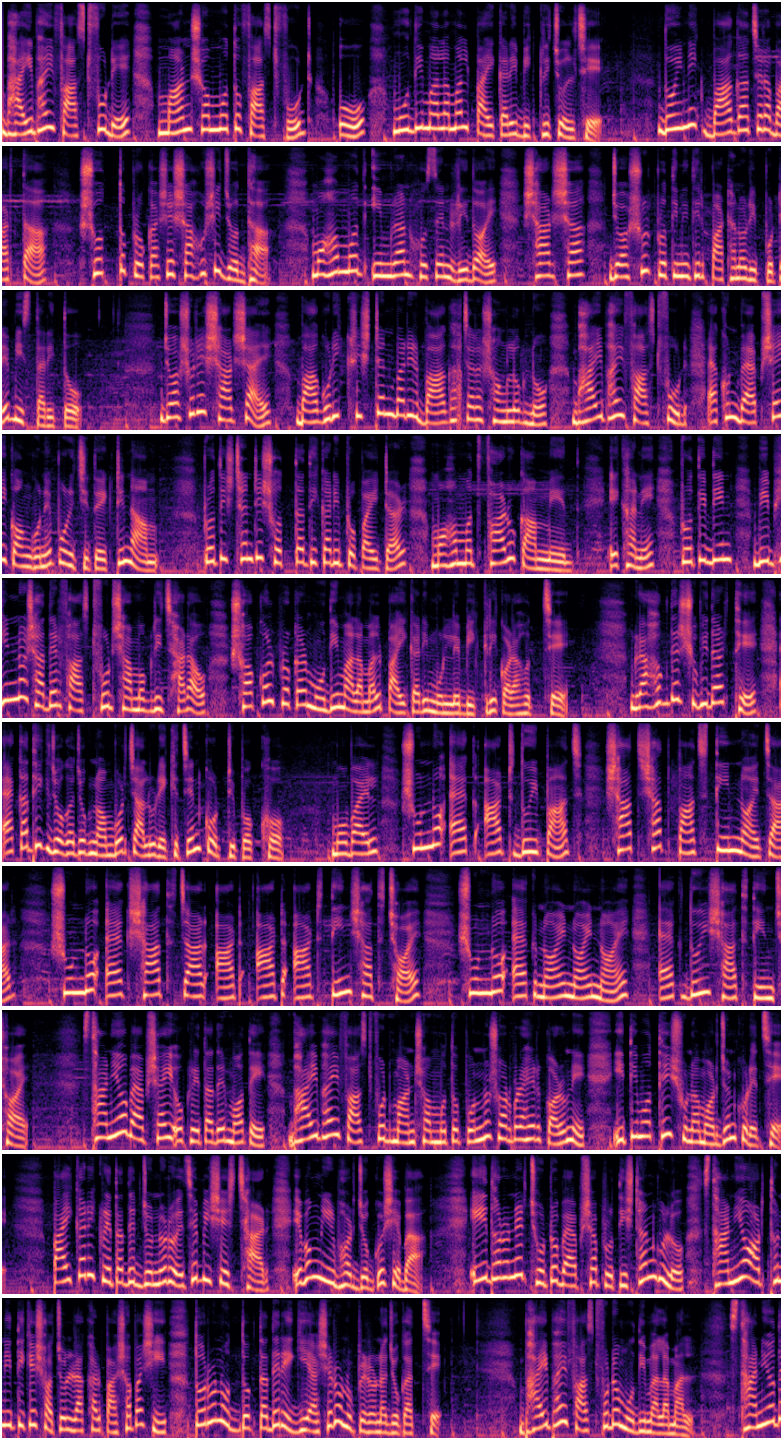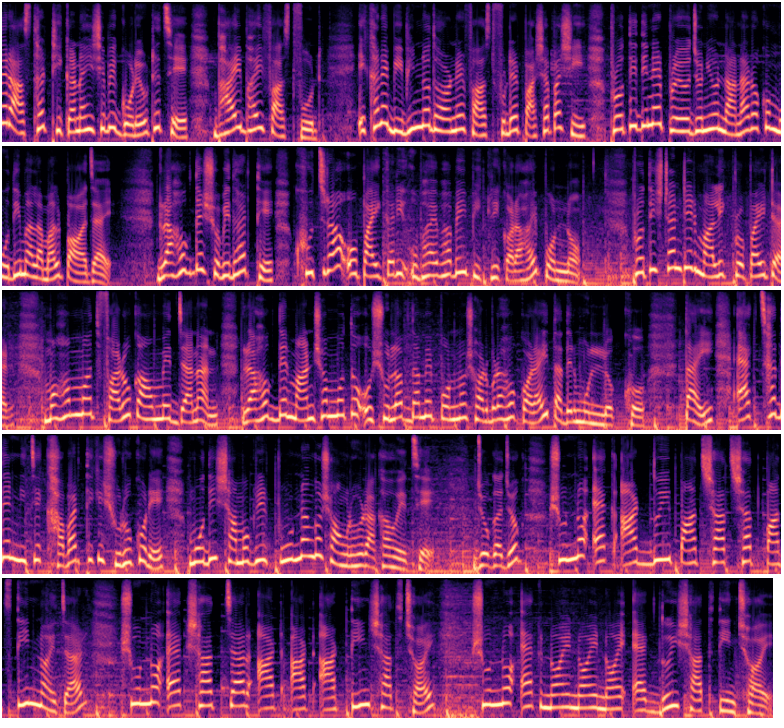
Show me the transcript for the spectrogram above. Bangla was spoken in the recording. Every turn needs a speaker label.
Speaker 1: ভাই ভাই ফাস্টফুডে মানসম্মত ফাস্টফুড ও মুদি মালামাল পাইকারি বিক্রি চলছে। দৈনিক বাগাচড়া বার্তা, সত্য প্রকাশে সাহসী যোদ্ধা, মোহাম্মদ ইমরান হোসেন হৃদয়, সারসা যশোর প্রতিনিধির পাঠানো রিপোর্টে বিস্তারিত। যশোরের সারসায় বাগুড়ি খ্রিস্টান বাড়ির বাঘাচারা সংলগ্ন ভাই ভাই ফাস্টফুড এখন ব্যবসায়িক অঙ্গনে পরিচিত একটি নাম। প্রতিষ্ঠানটির সত্ত্বাধিকারী প্রোপাইটার মোহাম্মদ ফারুক আহমেদ। এখানে প্রতিদিন বিভিন্ন স্বাদের ফাস্টফুড সামগ্রী ছাড়াও সকল প্রকার মুদি মালামাল পাইকারি মূল্যে বিক্রি করা হচ্ছে। গ্রাহকদের সুবিধার্থে একাধিক যোগাযোগ নম্বর চালু রেখেছেন কর্তৃপক্ষ। মোবাইল শূন্য এক আট দুই পাঁচ সাত সাত পাঁচ তিন নয় চার, শূন্য এক সাত চার আট আট আট তিন সাত ছয়, শূন্য এক নয় নয় নয় এক দুই সাত তিন ছয়। স্থানীয় ব্যবসায়ী ও ক্রেতাদের মতে, ভাই ভাই ফাস্টফুড মানসম্মত পণ্য সরবরাহের কারণে ইতিমধ্যেই সুনাম অর্জন করেছে। পাইকারি ক্রেতাদের জন্য রয়েছে বিশেষ ছাড় এবং নির্ভরযোগ্য সেবা। এই ধরনের ছোট ব্যবসা প্রতিষ্ঠানগুলো স্থানীয় অর্থনীতিকে সচল রাখার পাশাপাশি তরুণ উদ্যোক্তাদের এগিয়ে আসার অনুপ্রেরণা যোগাচ্ছে। ভাই ভাই ফাস্টফুড ও মুদি মালামাল স্থানীয়দের আস্থার ঠিকানা হিসেবে গড়ে উঠেছে ভাই ভাই ফাস্টফুড এখানে বিভিন্ন ধরনের ফাস্টফুডের পাশাপাশি প্রতিদিনের প্রয়োজনীয় নানা রকম মুদি মালামাল পাওয়া যায়। গ্রাহকদের সুবিধার্থে খুচরা ও পাইকারি উভয়ভাবেই বিক্রি করা হয় পণ্য। প্রতিষ্ঠানটির মালিক প্রোপাইটার মোহাম্মদ ফারুক আহমেদ জানান, গ্রাহকদের মানসম্মত ও সুলভ দামে পণ্য সরবরাহ করাই তাদের মূল লক্ষ্য। তাই, এক ছাদের নিচে খাবার থেকে শুরু করে মোদির সামগ্রীর পূর্ণাঙ্গ সংগ্রহ রাখা হয়েছে। যোগাযোগ শূন্য এক আট দুই পাঁচ সাত সাত পাঁচ তিন নয় চার শূন্য এক সাত চার আট আট আট তিন সাত ছয় শূন্য এক নয় নয় নয় এক দুই সাত তিন ছয়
